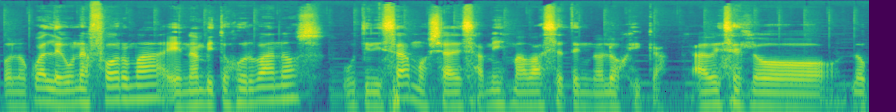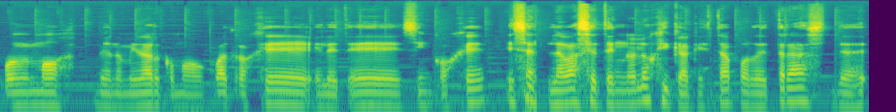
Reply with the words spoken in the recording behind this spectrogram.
con lo cual de alguna forma en ámbitos urbanos utilizamos ya esa misma base tecnológica. A veces lo, lo podemos denominar como 4G, LTE, 5G. Esa es la base tecnológica que está por detrás de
